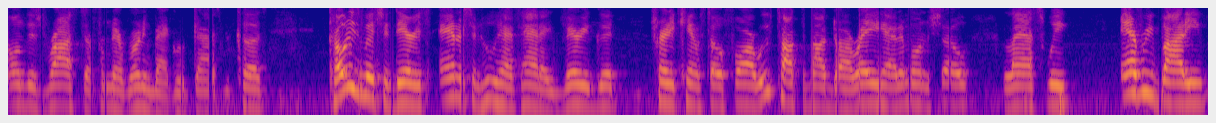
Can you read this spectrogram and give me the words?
on this roster from their running back group, guys, because Coty's mentioned Darius Anderson, who has had a very good training camp so far. We've talked about Dare, had him on the show last week. Everybody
